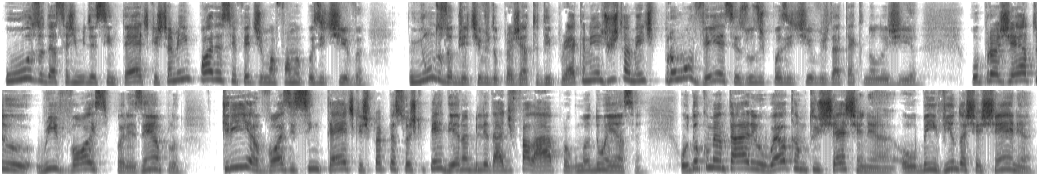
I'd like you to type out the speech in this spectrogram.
O uso dessas mídias sintéticas também pode ser feito de uma forma positiva. E um dos objetivos do projeto Deep Reckoning é justamente promover esses usos positivos da tecnologia. O projeto Revoice, por exemplo, cria vozes sintéticas para pessoas que perderam a habilidade de falar por alguma doença. O documentário Welcome to Chechnya, ou Bem-vindo à Chechênia,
